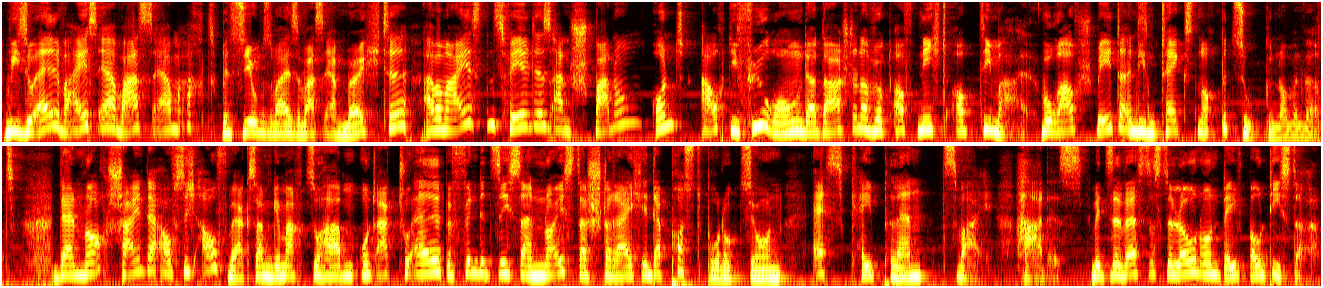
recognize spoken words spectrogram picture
Visuell weiß er, was er macht, beziehungsweise was er möchte, aber meistens fehlt es an Spannung und auch die Führung der Darsteller wirkt oft nicht optimal, worauf später in diesem Text noch Bezug genommen wird. Dennoch scheint er auf sich aufmerksam gemacht zu haben, haben und aktuell befindet sich sein neuester Streich in der Postproduktion Escape Plan 2 Hades mit Sylvester Stallone und Dave Bautista.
